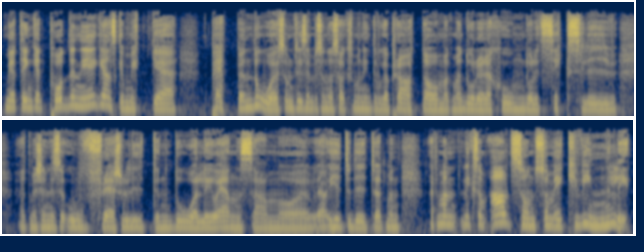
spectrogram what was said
Men jag tänker att podden är ganska mycket pepp ändå. Som till exempel sådana saker som man inte vågar prata om. Att man har dålig relation, dåligt sexliv. Att man känner sig ofräsch och liten och dålig och ensam och hit och dit. Och att man, att man liksom allt sånt som är kvinnligt.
